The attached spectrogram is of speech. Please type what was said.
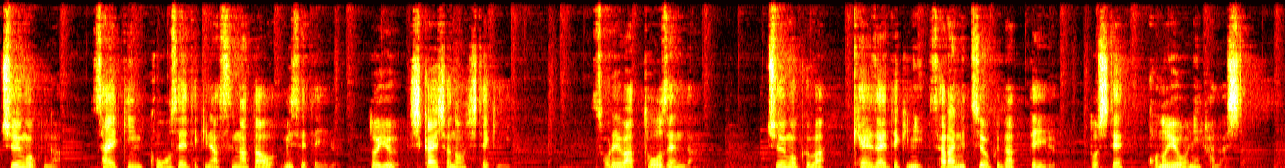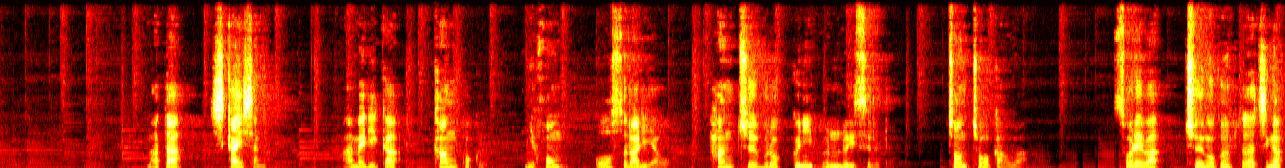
中国が最近公正的な姿を見せているという司会者の指摘に、それは当然だ。中国は経済的にさらに強くなっているとしてこのように話した。また、司会者がアメリカ、韓国、日本、オーストラリアを反中ブロックに分類すると、チョン長官は、それは中国の人たちが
